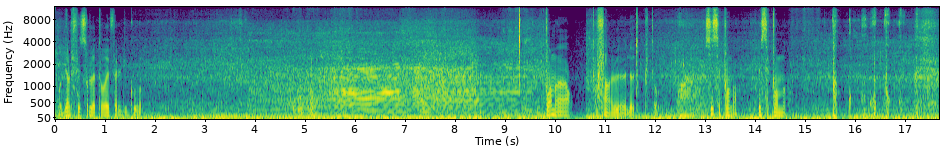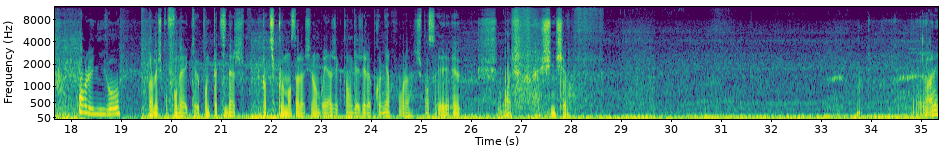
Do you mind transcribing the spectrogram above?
On voit bien le faisceau de la tour Eiffel du coup. Point mort. Enfin, le neutre plutôt. Si, c'est point mort. Oui, c'est point mort. Oh, le niveau. Non, mais je confondais avec euh, point de patinage. Quand tu commences à lâcher l'embrayage et que tu as engagé la première. Voilà, je pensais... Euh, bref, je suis une chèvre. Allez.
